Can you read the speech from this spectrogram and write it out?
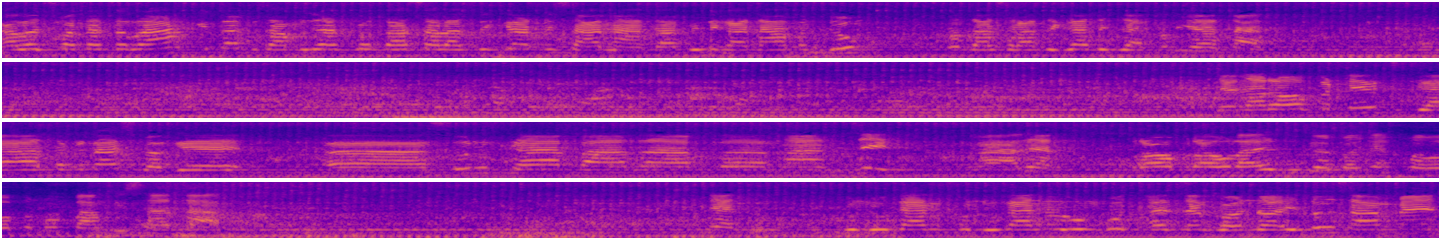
Kalau cuaca cerah kita bisa melihat kota Salatiga di sana, tapi ini karena mendung kota Salatiga tidak kelihatan. Danau Opening juga terkenal sebagai uh, surga para pemancing. Nah, lihat perahu-perahu lain juga banyak bawa penumpang wisata. Dan gundukan-gundukan rumput gondok itu sampai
